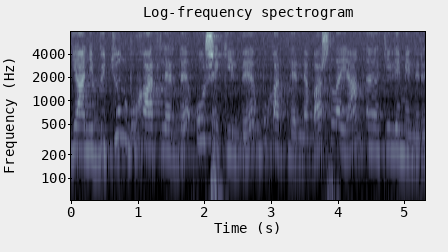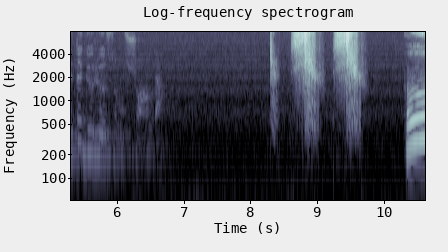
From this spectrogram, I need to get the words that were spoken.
yani bütün bu harflerde o şekilde bu harflerle başlayan e, kelimeleri de görüyorsunuz şu anda. Л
